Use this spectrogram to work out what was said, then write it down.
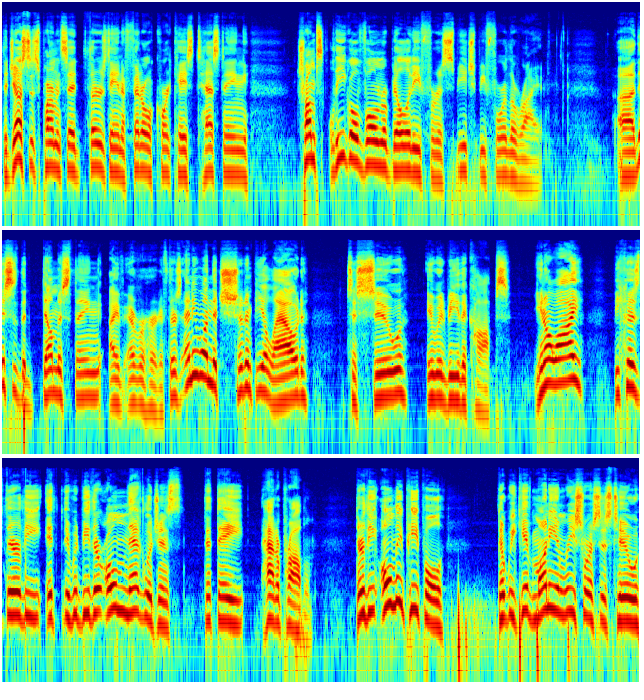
The Justice Department said Thursday in a federal court case testing Trump's legal vulnerability for a speech before the riot. Uh, this is the dumbest thing I've ever heard. If there's anyone that shouldn't be allowed to sue, it would be the cops. You know why? Because they're the it, it would be their own negligence that they had a problem. They're the only people that we give money and resources to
